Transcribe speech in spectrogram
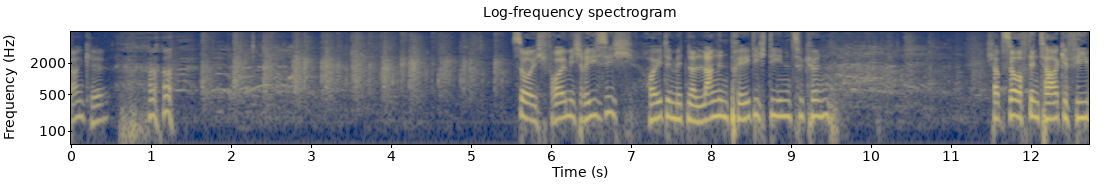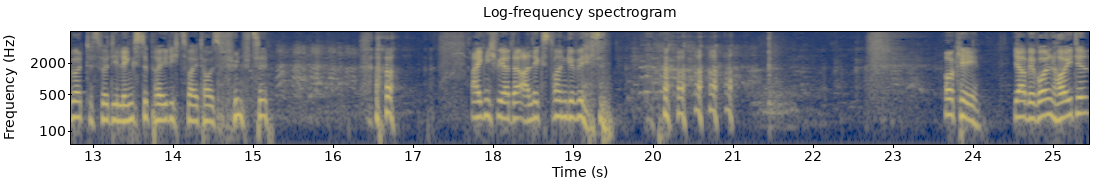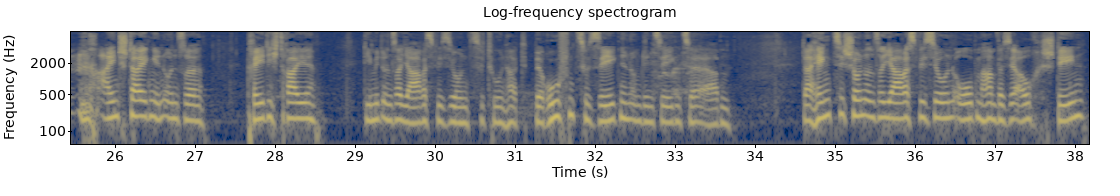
Danke. So, ich freue mich riesig, heute mit einer langen Predigt dienen zu können. Ich habe so auf den Tag gefiebert, das wird die längste Predigt 2015. Eigentlich wäre der Alex dran gewesen. okay, ja, wir wollen heute einsteigen in unsere Predigtreihe die mit unserer Jahresvision zu tun hat. Berufen zu segnen, um den Segen zu ererben. Da hängt sie schon, unsere Jahresvision. Oben haben wir sie auch stehen.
